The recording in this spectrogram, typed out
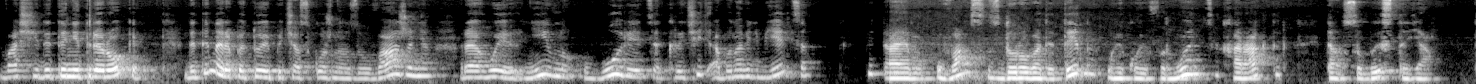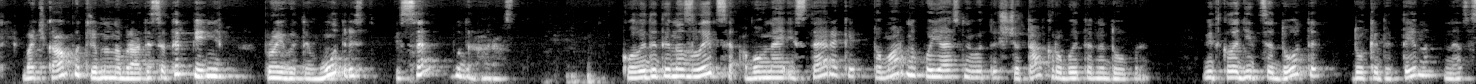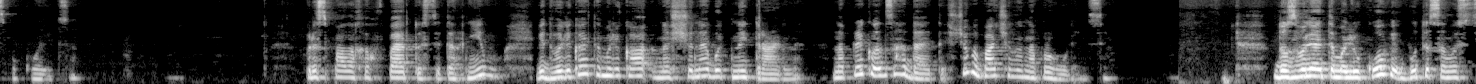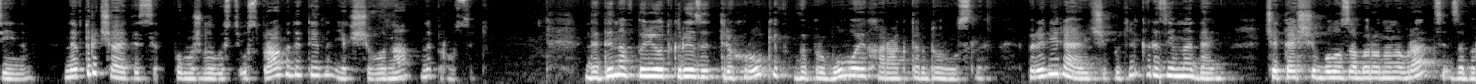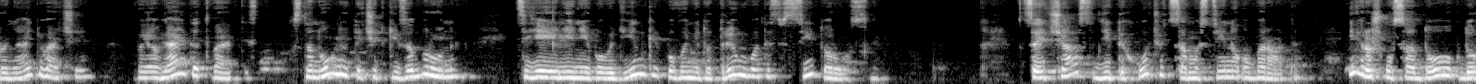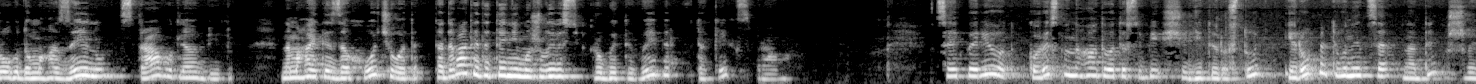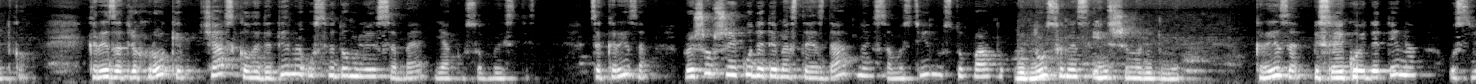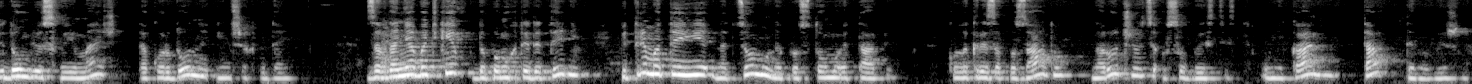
Вашій дитині три роки. Дитина репетує під час кожного зауваження, реагує гнівно, обурюється, кричить або навіть б'ється. Вітаємо! У вас здорова дитина, у якої формується характер та особисте я. Батькам потрібно набратися терпіння, проявити мудрість, і все буде гаразд. Коли дитина злиться або в неї істерики, то марно пояснювати, що так робити недобре. Відкладіть це доти, доки дитина не заспокоїться. При спалахах впертості та гніву відволікайте малюка на щонебудь нейтральне. Наприклад, згадайте, що ви бачили на прогулянці. Дозволяйте малюкові бути самостійним. Не втручайтеся по можливості у справи дитини, якщо вона не просить. Дитина в період кризи трьох років випробовує характер дорослих, перевіряючи по кілька разів на день, чи те, що було заборонено вранці, забороняють ввечері. Виявляйте твердість, встановлюйте чіткі заборони. Цієї лінії поведінки повинні дотримуватись всі дорослі. В цей час діти хочуть самостійно обирати іграшку в садок, дорогу до магазину, страву для обіду. Намагайтесь заохочувати та давати дитині можливість робити вибір в таких справах. В цей період корисно нагадувати собі, що діти ростуть і роблять вони це на диво швидко. Криза трьох років час, коли дитина усвідомлює себе як особистість. Це криза, пройшовши яку дитина стає здатною самостійно вступати у відносини з іншими людьми. Криза, після якої дитина усвідомлює свої межі та кордони інших людей. Завдання батьків допомогти дитині підтримати її на цьому непростому етапі, коли криза позаду народжується особистість унікальна та дивовижна.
